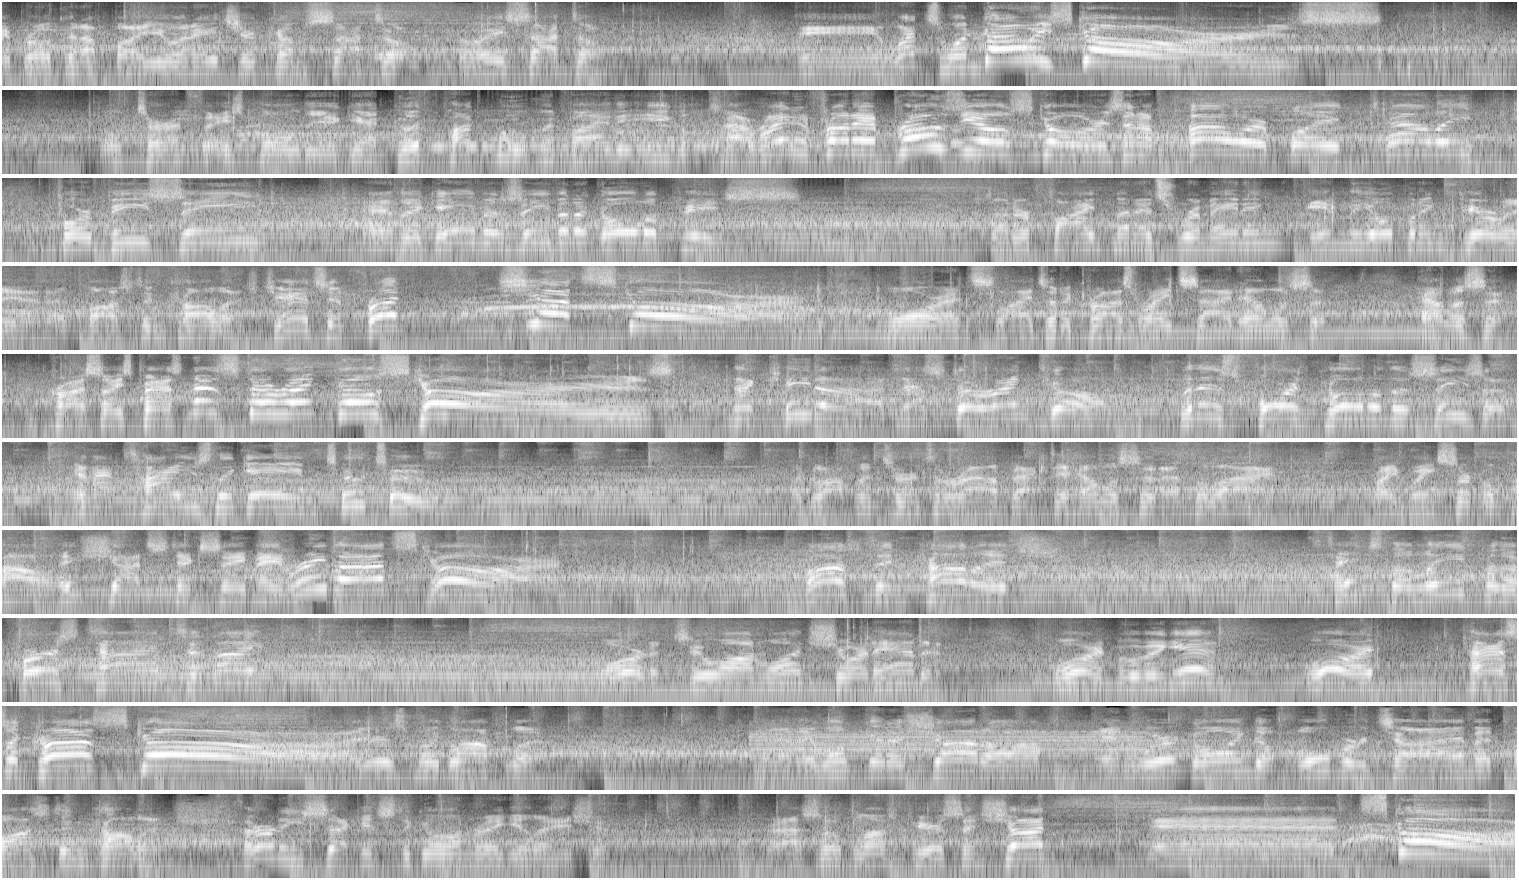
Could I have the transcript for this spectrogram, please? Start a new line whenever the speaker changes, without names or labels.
Play broken up by UNH. Here comes Sato. Kohei Sato. He lets one go. He scores! Will turn, face Boldy again. Good puck movement by the Eagles. Now right in front, Ambrosio scores in a power play tally for BC. And the game is even a goal apiece. Under five minutes remaining in the opening period at Boston College. Chance in front. Shot score! Warren slides it across right side. Helleson. Helleson. Cross ice pass. Nesterenko scores! Nikita Nesterenko with his fourth goal of the season. And that ties the game 2 2. McLaughlin turns it around. Back to Helleson at the line. Right wing circle Powell. His shot stick save made. Rebound score! Boston College takes the lead for the first time tonight. Ward a two on one, shorthanded. Ward moving in. Ward, pass across, score! Here's McLaughlin. And they won't get a shot off, and we're going to overtime at Boston College. 30 seconds to go in regulation. Grasso bluffs Pearson, shot, and score!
